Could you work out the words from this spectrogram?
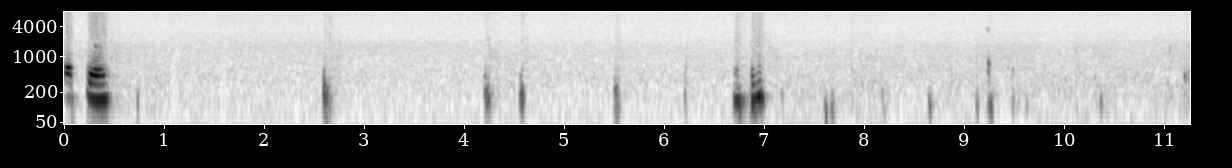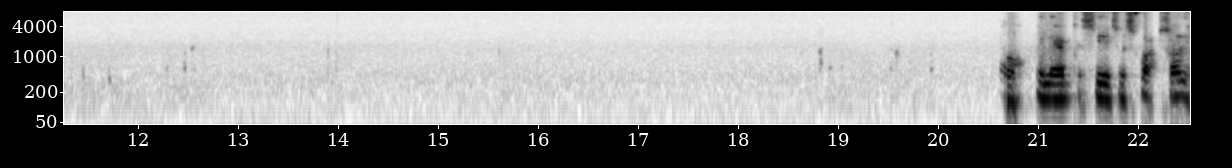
Okay. We'll add the CSS for, sorry.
